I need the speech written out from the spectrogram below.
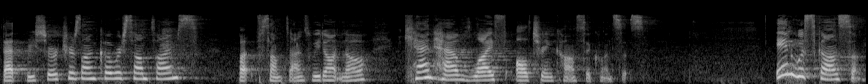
that researchers uncover sometimes, but sometimes we don't know, can have life altering consequences. In Wisconsin,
